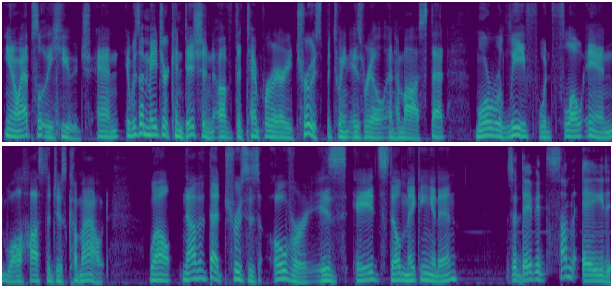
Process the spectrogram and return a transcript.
you know, absolutely huge. And it was a major condition of the temporary truce between Israel and Hamas that more relief would flow in while hostages come out. Well, now that that truce is over, is aid still making it in? So, David, some aid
